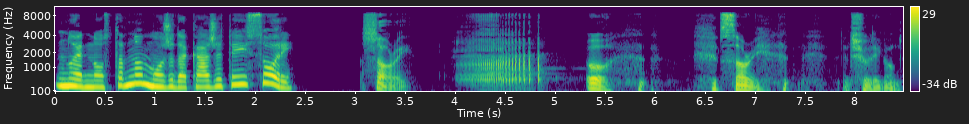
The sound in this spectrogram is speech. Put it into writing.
Но едноставно може да кажете и сори. Sorry. Oh, sorry. Entschuldigung.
